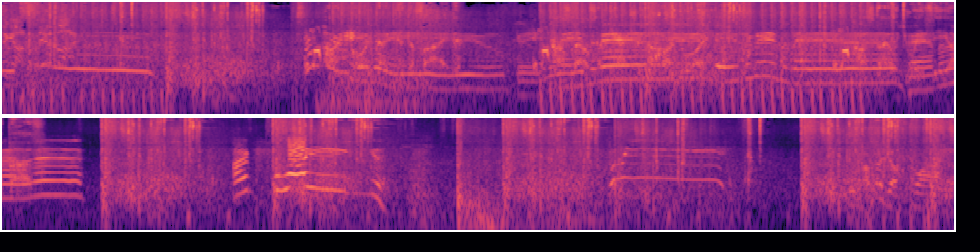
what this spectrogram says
Topping up. Stand by. Hardpoint identified. Hostiles have captured the hardpoint. Hostile UAV above. I'm flying! Whee! I'm gonna go flying.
